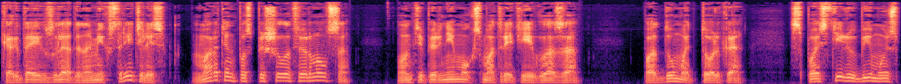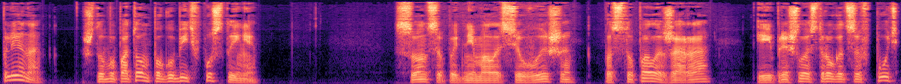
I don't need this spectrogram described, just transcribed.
Когда их взгляды на миг встретились, Мартин поспешил отвернуться. Он теперь не мог смотреть ей в глаза. Подумать только, спасти любимую из плена, чтобы потом погубить в пустыне. Солнце поднималось все выше, подступала жара, и пришлось трогаться в путь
